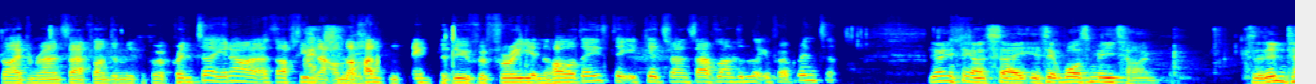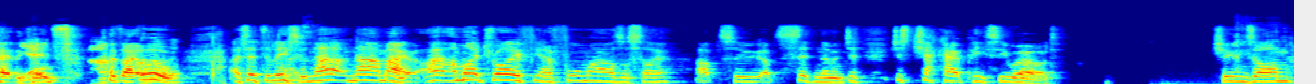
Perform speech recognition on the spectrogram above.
Driving around South London looking for a printer. You know, I've I've seen that on the hundred things to do for free in the holidays. Take your kids around South London looking for a printer. The only thing I'd say is it was me time because I didn't take the Yeah. kids. I was like, Oh, I said to Lisa, now, now I'm out. I, I might drive, you know, four miles or so up to up to Sydenham and just just check out PC World. Tunes on.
